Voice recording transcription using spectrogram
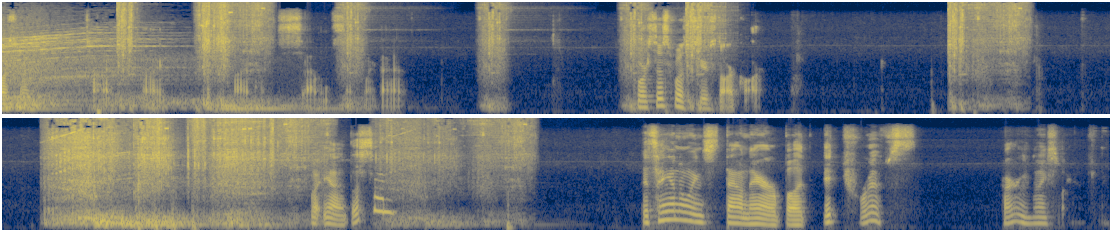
close one time, five, five, seven, something like that. Of course, this was your star car. But yeah, this one, its handling's down there, but it drifts very nicely. Actually,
